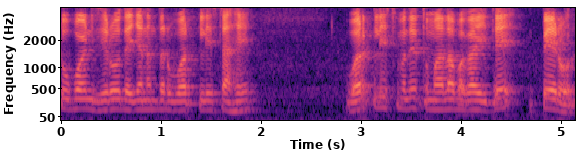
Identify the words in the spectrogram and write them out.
टू पॉईंट झिरो त्याच्यानंतर वर्क लिस्ट आहे. वर्क लिस्टमध्ये तुम्हाला बघा इथे पेरोल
